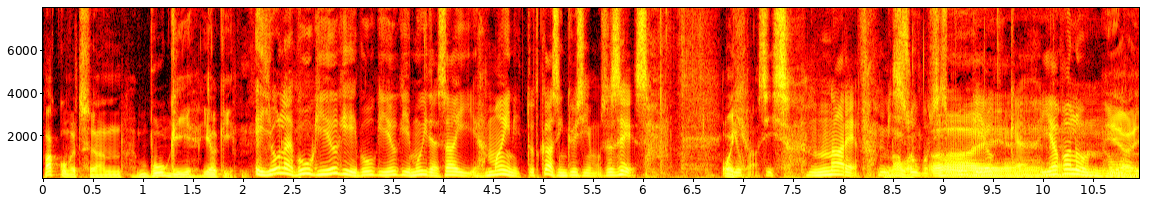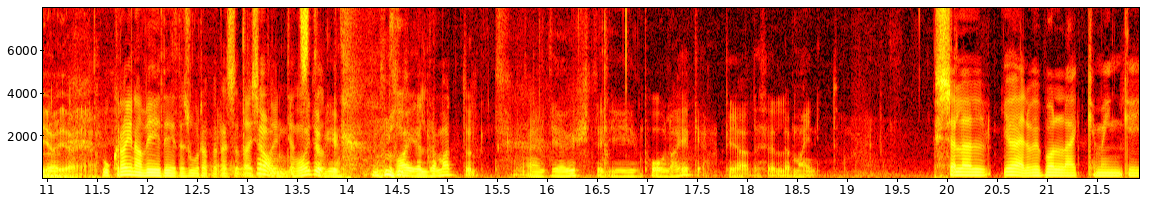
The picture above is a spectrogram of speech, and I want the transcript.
pakume, et see on Bugi jõgi. ei ole Bugi jõgi, Bugi jõgi muide sai mainitud ka siin küsimuse sees. Oih. juba siis Narev, mis no, suubub siis Bugi jõkke ja palun, Ukraina veeteede suurepärased asjatundjad. muidugi, vaieldamatult, ei tea ühtegi Poola jõge peale selle mainitud. kas sellel jõel võib olla äkki mingi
